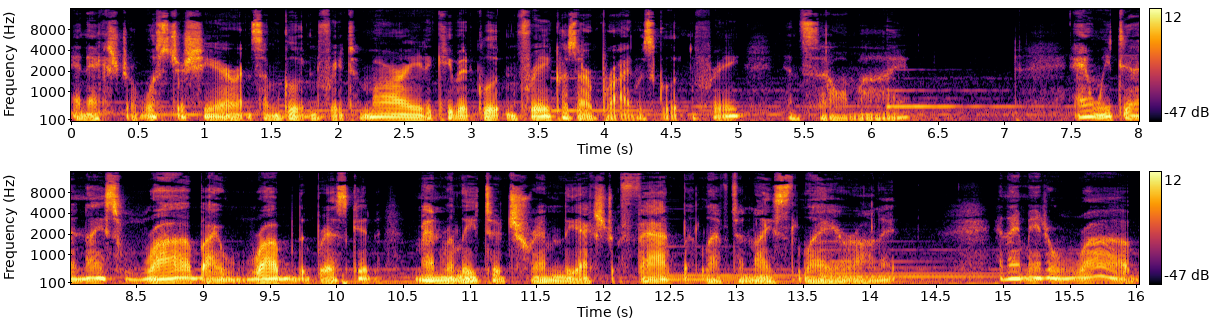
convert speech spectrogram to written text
An extra Worcestershire and some gluten free tamari to keep it gluten free because our bride was gluten free, and so am I and we did a nice rub. I rubbed the brisket manually to trim the extra fat, but left a nice layer on it. And I made a rub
